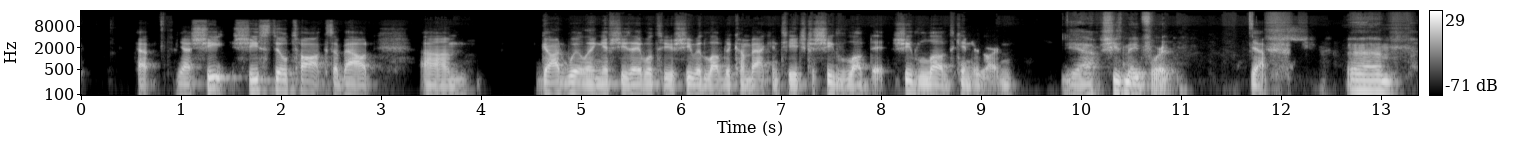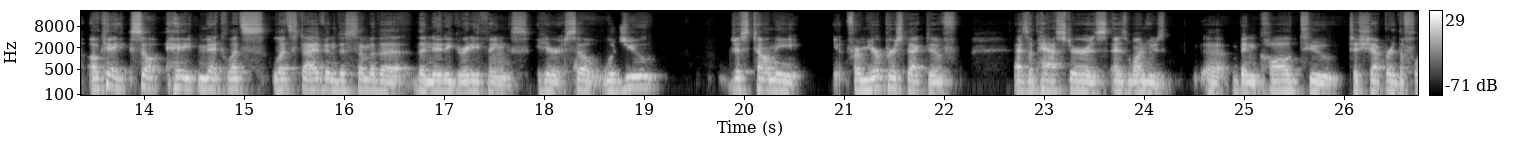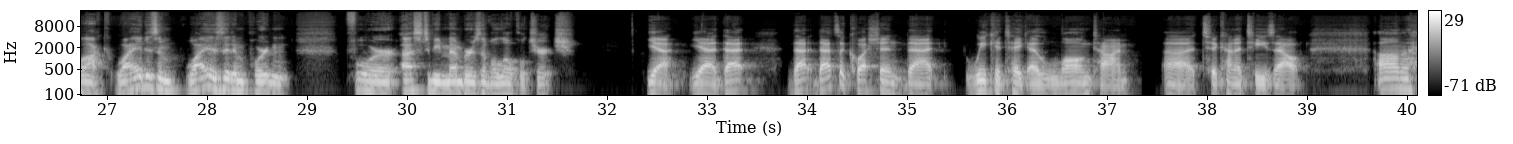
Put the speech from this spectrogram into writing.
Yeah, yeah. She she still talks about, um, God willing, if she's able to, she would love to come back and teach because she loved it. She loved kindergarten. Yeah, she's made for it. Yeah. Um, okay, so hey Nick, let's let's dive into some of the the nitty gritty things here. So, would you just tell me from your perspective as a pastor, as as one who's uh, been called to to shepherd the flock, why it is why is it important for us to be members of a local church? Yeah, yeah. That that that's a question that we could take a long time uh, to kind of tease out. Um,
